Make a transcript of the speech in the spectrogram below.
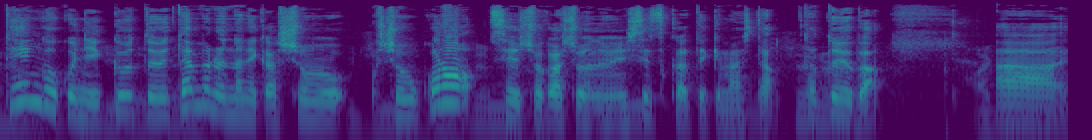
天国に行くというための何か証拠の聖書箇所のようにして使ってきました。例えば、あ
